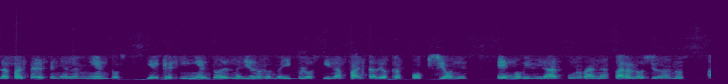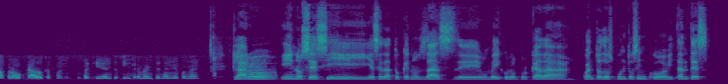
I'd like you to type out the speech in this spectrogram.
la falta de señalamientos y el crecimiento desmedido de los vehículos y la falta de otras opciones en movilidad urbana para los ciudadanos ha provocado que pues estos accidentes incrementen año con año. Claro, y no sé si ese dato que nos das de un vehículo por cada, ¿cuánto? 2.5 habitantes,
